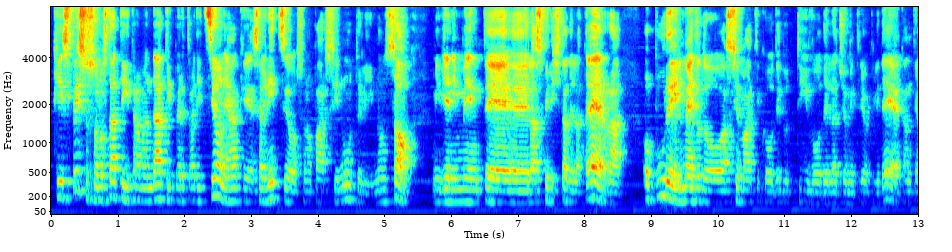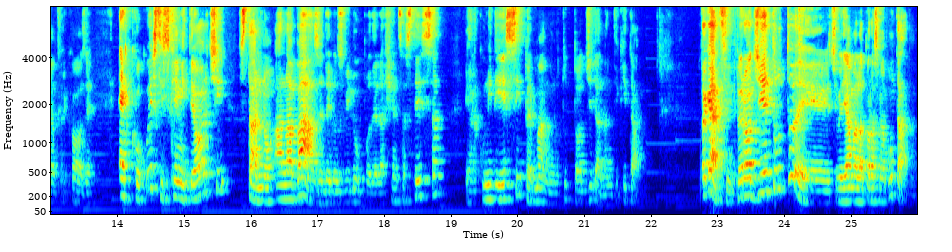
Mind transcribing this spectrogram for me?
che spesso sono stati tramandati per tradizione, anche se all'inizio sono parsi inutili, non so, mi viene in mente eh, la sfericità della Terra, oppure il metodo assiomatico deduttivo della geometria euclidea e tante altre cose. Ecco, questi schemi teorici stanno alla base dello sviluppo della scienza stessa e alcuni di essi permangono tutt'oggi dall'antichità. Ragazzi, per oggi è tutto e ci vediamo alla prossima puntata.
